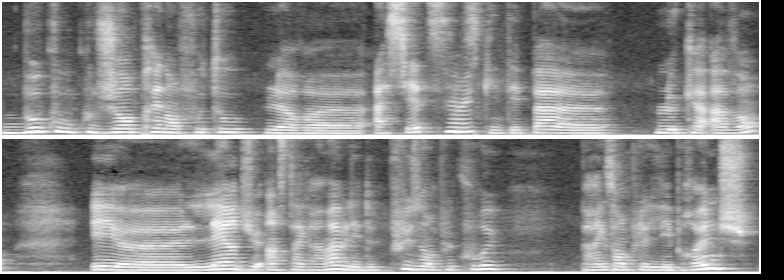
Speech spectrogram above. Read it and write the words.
beaucoup beaucoup de gens prennent en photo leur euh, assiette, Ouais. ce qui n'était pas euh, le cas avant. Et euh, l'ère du Instagrammable est de plus en plus courue. Par exemple, les brunchs.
